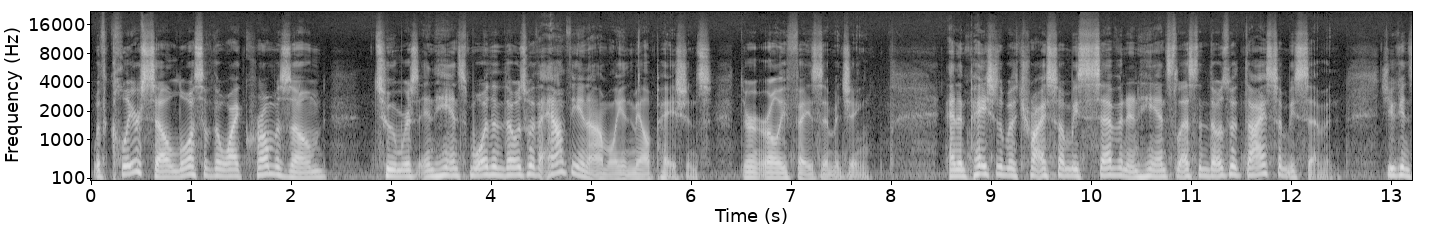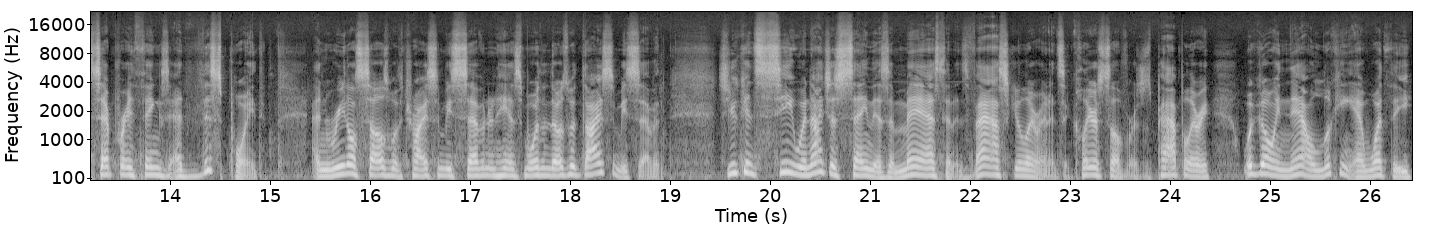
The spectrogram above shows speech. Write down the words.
with clear cell, loss of the Y chromosome tumors enhance more than those without the anomaly in male patients during early phase imaging and in patients with trisomy 7 enhanced less than those with disomy 7. So you can separate things at this point. And renal cells with trisomy 7 enhance more than those with disomy 7. So you can see we're not just saying there's a mass and it's vascular and it's a clear cell versus papillary. We're going now looking at what the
